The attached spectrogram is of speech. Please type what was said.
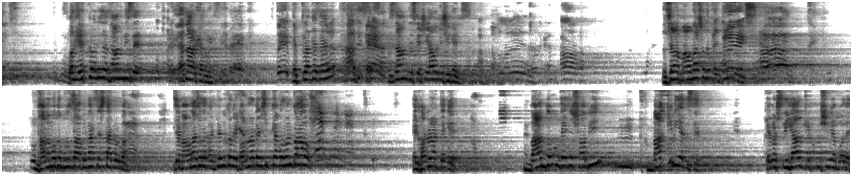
একটু আগে যে দিছে একটু আগে যে দিছে সে আমাকে তুমি ভালো মতো বুঝতে বোঝার চেষ্টা করবা। যে মামলার সাথে ফাইটার করে ঘটনাটাই শিক্ষা গ্রহণ করো। এই ঘটনার থেকে সবই বাঘকে দিয়ে দিছে। এবার শ্রীগালকে খুশিয়ে বলে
